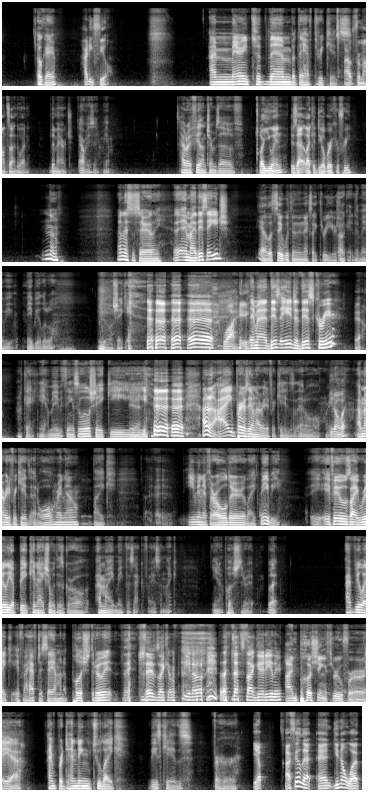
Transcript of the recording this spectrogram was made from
Okay. How do you feel I'm married to them, but they have three kids. out from outside the wedding, the marriage? Obviously, yeah. How do I feel in terms of Are you in? Is that like a deal breaker for you? no, not necessarily. Am I this age? Yeah, let's say within the next like three years. Okay, then maybe maybe a little, a little shaky. Why? Am I at this age of this career? Yeah. Okay, yeah, maybe things a little shaky. I don't know. I personally am not ready for kids at all. right You know now. what? I'm not ready for kids at all right now. Like, uh, even if they're older, like maybe if it was like really a big connection with this girl, I might make the sacrifice and like, you know, push through it. But I feel like if I have to say I'm gonna push through it, there's like a you know that's not good either. I'm pushing through for her. Yeah. I'm pretending to like these kids for her. Yep. I feel that. And you know what?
